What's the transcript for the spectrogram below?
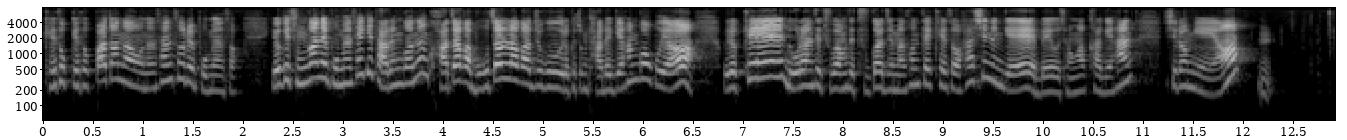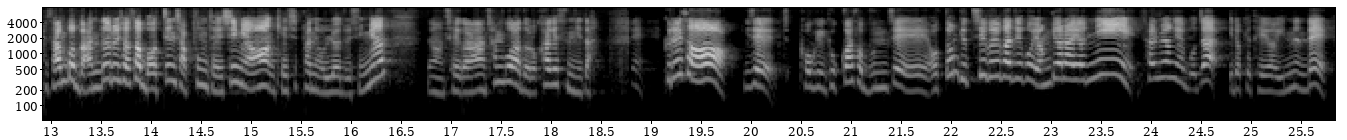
계속 계속 빠져나오는 산소를 보면서 여기 중간에 보면 색이 다른 거는 과자가 모자라 가지고 이렇게 좀 다르게 한 거고요. 이렇게 노란색, 주황색 두 가지만 선택해서 하시는 게 매우 정확하게 한 실험이에요. 음. 그래서 한번 만들으셔서 멋진 작품 되시면 게시판에 올려주시면 어, 제가 참고하도록 하겠습니다. 네, 그래서 이제 거기 교과서 문제에 어떤 규칙을 가지고 연결하였니? 설명해보자 이렇게 되어 있는데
